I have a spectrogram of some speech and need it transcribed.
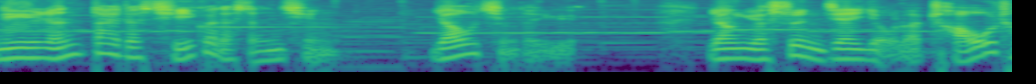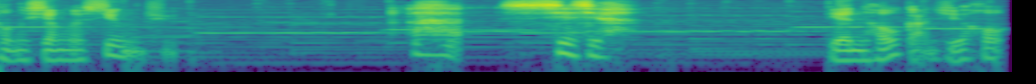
女人带着奇怪的神情邀请着月，让月瞬间有了朝丞相的兴趣。谢谢。点头感谢后，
